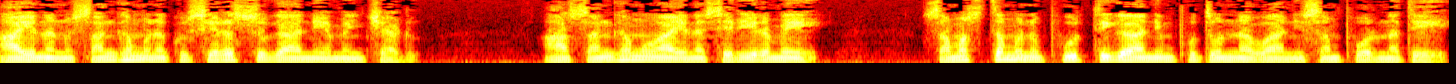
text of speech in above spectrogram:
ఆయనను సంఘమునకు శిరస్సుగా నియమించాడు. ఆ సంఘము ఆయన శరీరమే. సమస్తమును పూర్తిగా నింపుతున్న వాని సంపూర్ణతే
